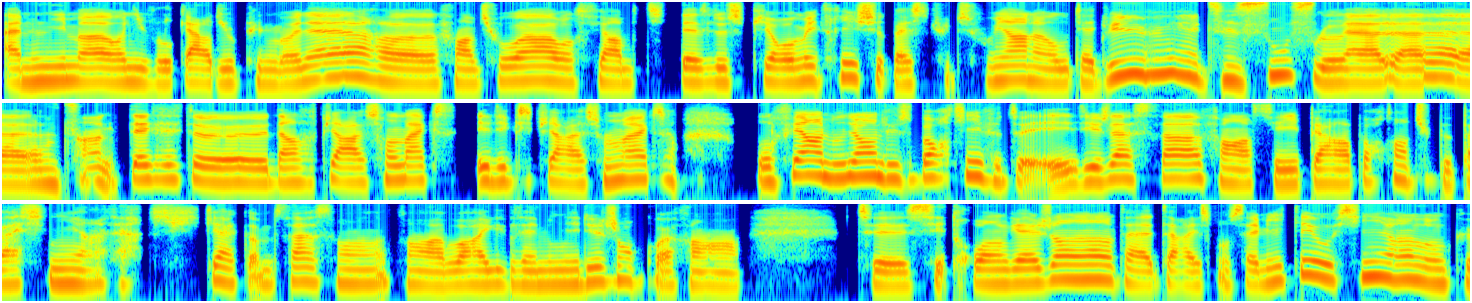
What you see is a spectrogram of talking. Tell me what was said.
à minima au niveau cardio-pulmonaire. Euh, enfin, tu vois, on fait un petit test de spirométrie. Je sais pas si tu te souviens, là où tu as vu, tu souffles. un test euh, d'inspiration max et d'expiration max. On fait un bilan du sportif. Et déjà, ça, c'est hyper important. Tu peux pas signer un certificat comme ça sans, sans avoir examiné les gens, quoi. Enfin, c'est trop engageant, tu as ta responsabilité aussi. Hein, donc,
